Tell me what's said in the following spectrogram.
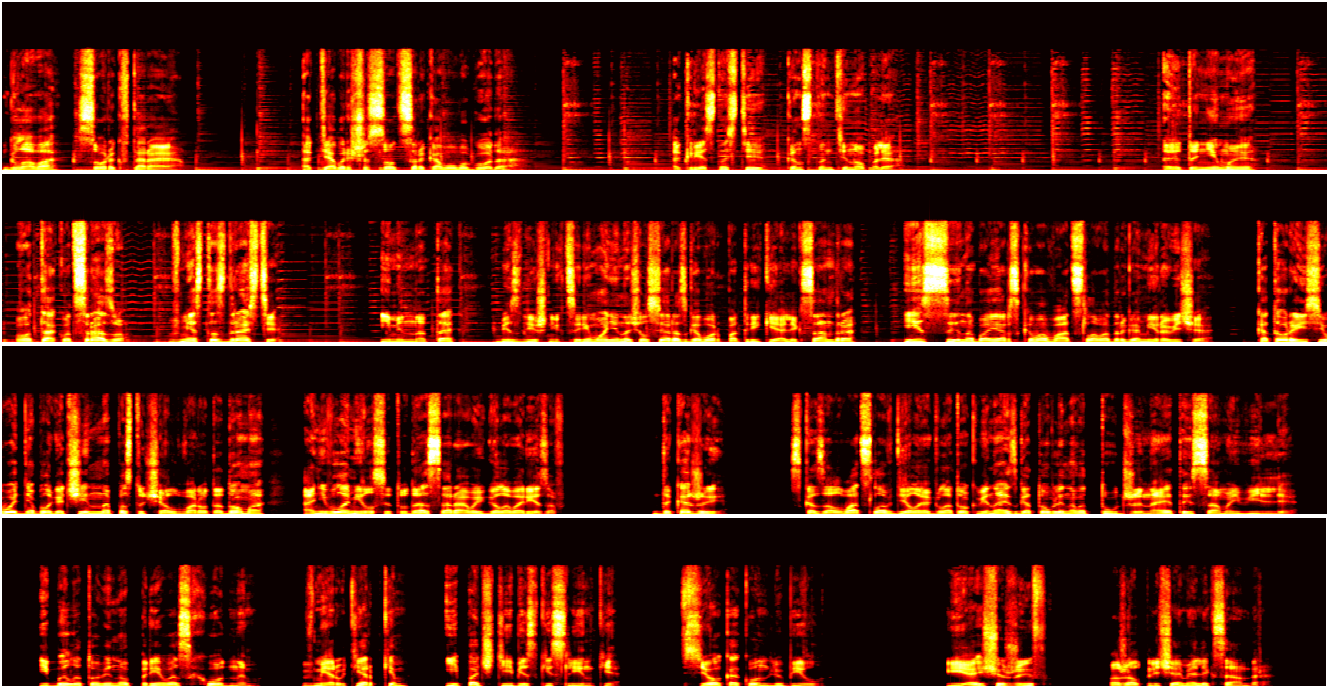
Глава 42. Октябрь 640 года. Окрестности Константинополя. Это не мы. Вот так вот сразу, вместо «здрасте». Именно так, без лишних церемоний, начался разговор Патрики Александра и сына боярского Вацлава Драгомировича, который сегодня благочинно постучал в ворота дома а не вломился туда с оравой головорезов. «Докажи», — сказал Вацлав, делая глоток вина, изготовленного тут же, на этой самой вилле. И было то вино превосходным, в меру терпким и почти без кислинки. Все, как он любил. «Я еще жив», — пожал плечами Александр.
